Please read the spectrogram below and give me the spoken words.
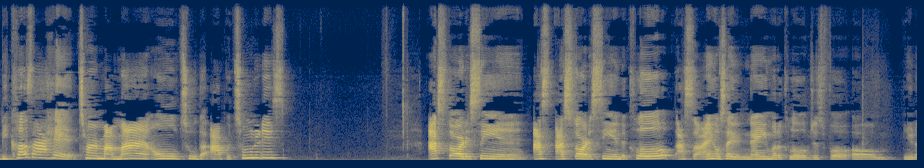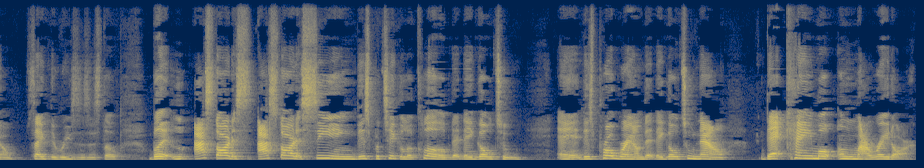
because I had turned my mind on to the opportunities I started seeing I, I started seeing the club. I saw I ain't gonna say the name of the club just for um, you know, safety reasons and stuff. But I started I started seeing this particular club that they go to and this program that they go to now that came up on my radar.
